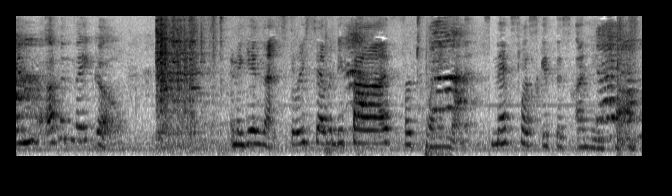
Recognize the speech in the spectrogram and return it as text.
In the oven they go. And again, that's 375 for 20 minutes. Next, let's get this onion chopped.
